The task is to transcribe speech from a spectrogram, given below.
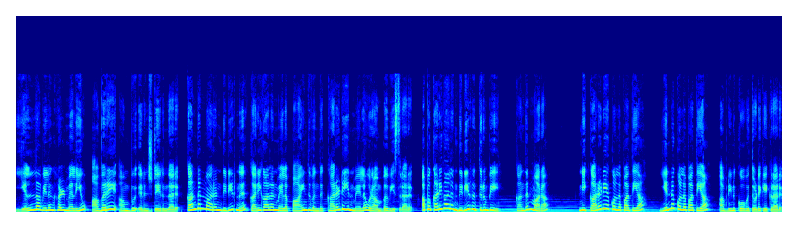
எல்லா விலங்குகள் மேலயும் அவரே அம்பு எரிஞ்சுட்டே இருந்தாரு. கந்தன்மாறன் திடீர்னு கரிகாலன் மேல பாய்ந்து வந்த கரடியின் மேல ஒரு அம்பு வீசுறாரு. அப்ப கரிகாலன் திடீர்னு திரும்பி கந்தன்மாரா நீ கரடிய கொல்ல பாத்தியா? என்ன கொல்ல பாத்தியா? அப்படின்னு கோவத்தோட கேக்குறாரு.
